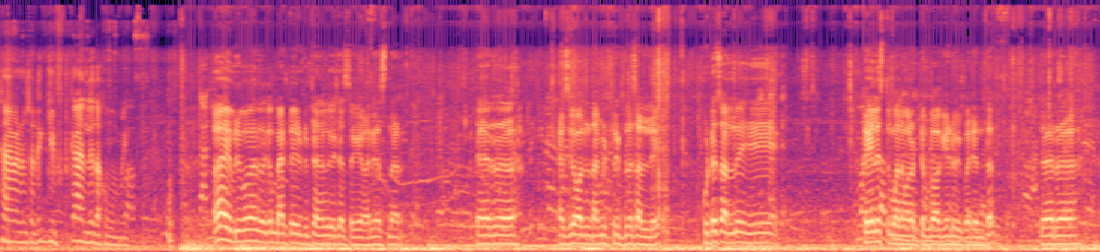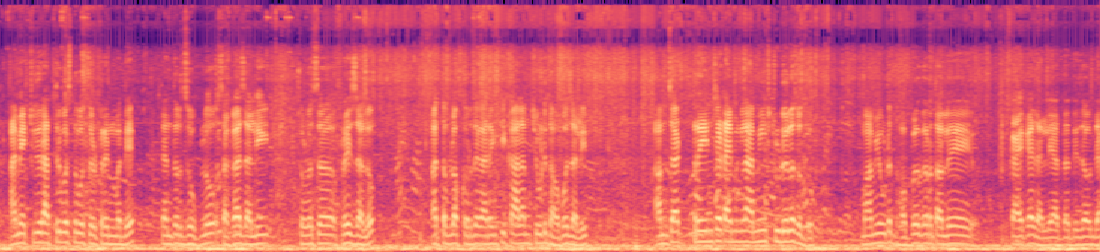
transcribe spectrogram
छाया मॅडमसाठी गिफ्ट काय आणलं दाखव mummy. Hi everyone welcome back to YouTube channel कशा सगळे? वारे असणार. तर ॲज यू ऑल आम्ही ट्रिपला चाललो आहे कुठं चाललो आहे हे कळेलच तुम्हाला मला वाटतं ब्लॉग एंड होईपर्यंत. तर आम्ही ॲक्च्युली रात्री बसलो ट्रेनमध्ये त्यानंतर झोपलो सकाळ झाली थोडंसं फ्रेश झालो. आता ब्लॉग करतो कारण की काल आमची एवढी धावपळ झाली. आमच्या ट्रेनच्या टायमिंगला आम्ही स्टुडिओलाच होतो. मग आम्ही एवढं धावपळ करत आलो आहे काय काय झाले आता ते जाऊ द्या.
